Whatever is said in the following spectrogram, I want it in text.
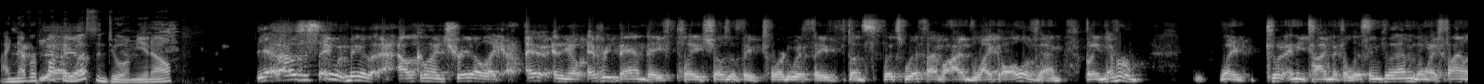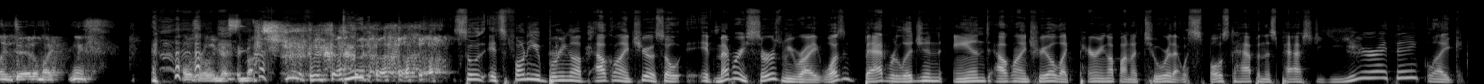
I never yeah, fucking yeah. listened to them. you know? Yeah, that was the same with me with Alkaline Trio. Like, I, you know, every band they've played, shows that they've toured with, they've done splits with. I'm, I'm like all of them, but I never like put any time into listening to them. And then when I finally did, I'm like, eh, I was really missing much. so it's funny you bring up Alkaline Trio. So if memory serves me right, wasn't Bad Religion and Alkaline Trio like pairing up on a tour that was supposed to happen this past year? I think like.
